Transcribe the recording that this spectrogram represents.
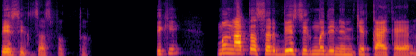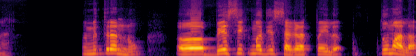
बेसिकचाच फक्त. ठीक आहे? मग आता सर बेसिकमध्ये नेमके काय काय येणार? मित्रांनो बेसिकमध्ये सगळ्यात पहिलं तुम्हाला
